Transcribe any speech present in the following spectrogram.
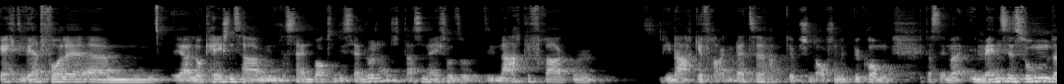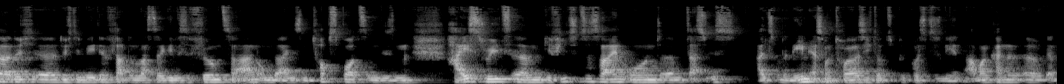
recht wertvolle ähm, ja, Locations haben in The Sandbox und Decentraland. Das sind eigentlich so, so die nachgefragten die nachgefragten Werte, habt ihr bestimmt auch schon mitbekommen, dass immer immense Summen da durch, äh, durch die Medien flattern, was da gewisse Firmen zahlen, um da in diesen Topspots, in diesen High Streets ähm, gefeatured zu sein. Und ähm, das ist als Unternehmen erstmal teuer, sich dort zu positionieren. Aber man kann äh,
